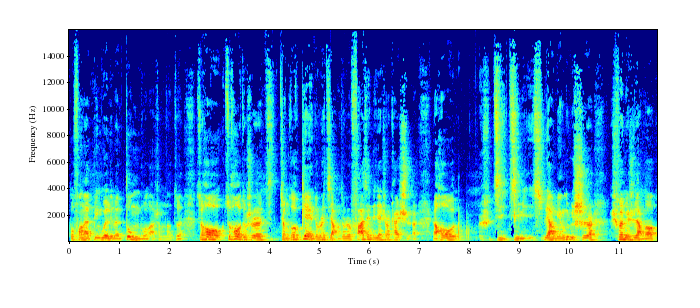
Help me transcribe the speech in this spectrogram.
都放在冰柜里面冻住了什么的。对，最后最后就是整个电影就是讲就是发现这件事儿开始，然后几几两名律师分别是两个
